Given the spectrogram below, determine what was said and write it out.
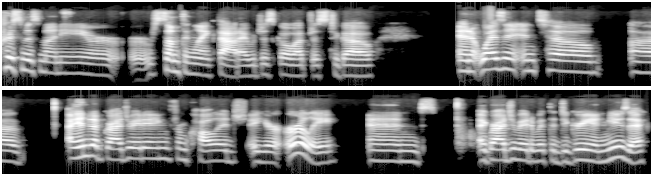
Christmas money or, or something like that, I would just go up just to go. And it wasn't until uh, I ended up graduating from college a year early and I graduated with a degree in music.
